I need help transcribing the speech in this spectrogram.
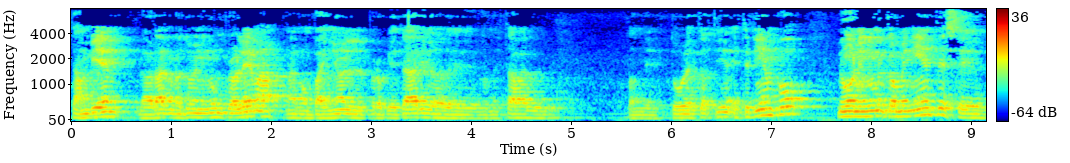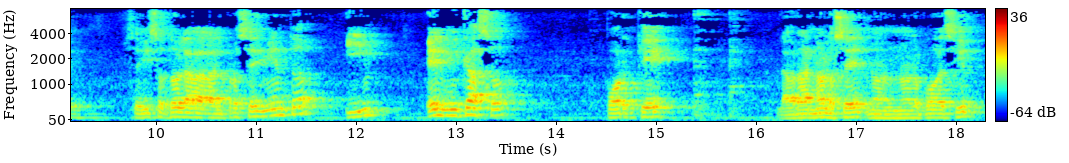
También, la verdad que no tuve ningún problema, me acompañó el propietario de donde estaba el- donde estuve este tiempo, no hubo ningún inconveniente, se, se hizo todo el procedimiento. Y en mi caso, porque la verdad no lo sé, no, no lo puedo decir,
